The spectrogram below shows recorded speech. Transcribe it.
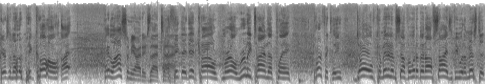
here's another big call. I, They lost some yardage that time. I think they did. Kyle Morrell really timed that play perfectly. Dove committed himself. It would have been offsides if he would have missed it.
